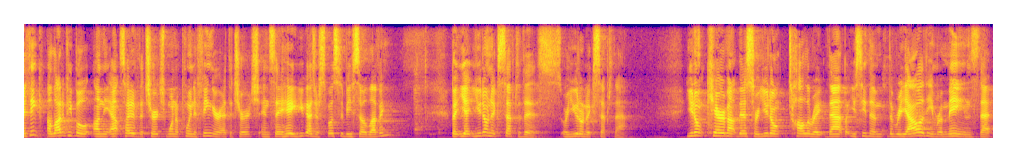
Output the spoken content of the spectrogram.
I think a lot of people on the outside of the church want to point a finger at the church and say, hey, you guys are supposed to be so loving, but yet you don't accept this or you don't accept that. You don't care about this or you don't tolerate that. But you see, the, the reality remains that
